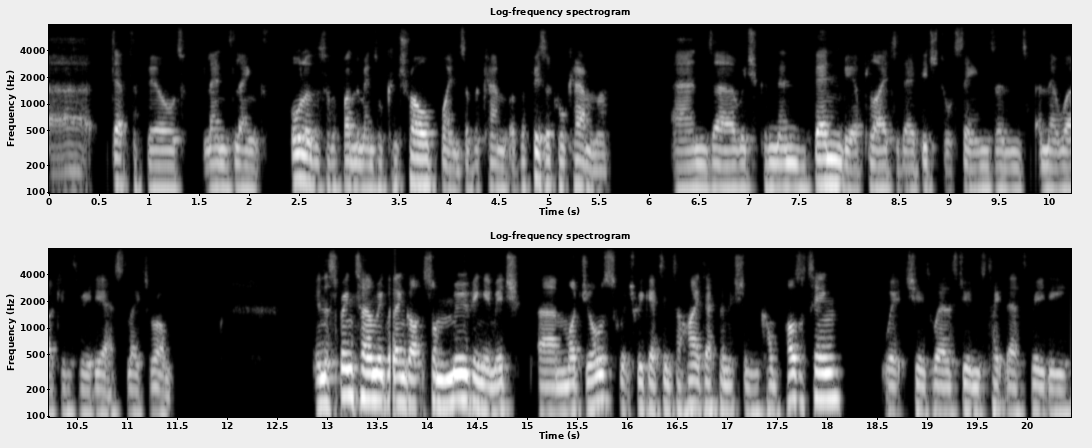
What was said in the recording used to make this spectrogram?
uh, depth of field, lens length, all of the sort of fundamental control points of the camera of a physical camera and uh, which can then then be applied to their digital scenes and and their work in 3ds later on in the spring term we've then got some moving image um, modules which we get into high definition compositing which is where the students take their 3d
